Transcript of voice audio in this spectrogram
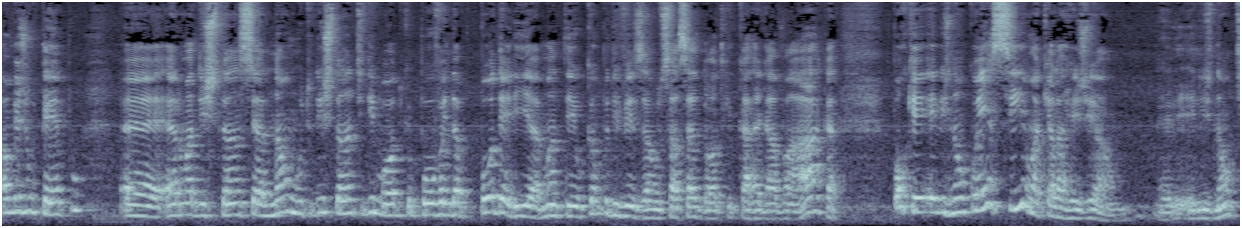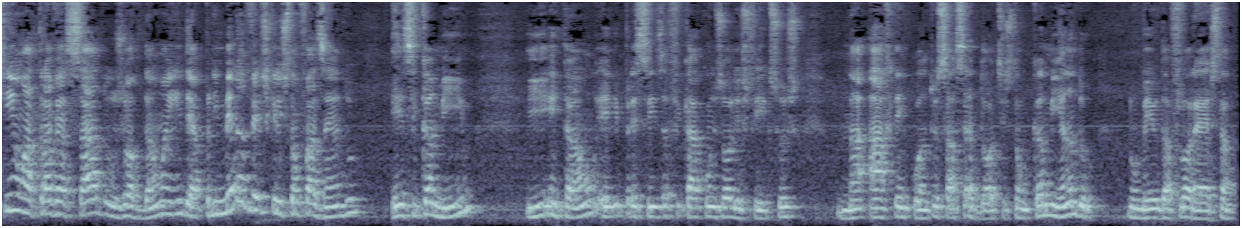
ao mesmo tempo é, era uma distância não muito distante, de modo que o povo ainda poderia manter o campo de visão, os sacerdotes que carregavam a arca, porque eles não conheciam aquela região. Eles não tinham atravessado o Jordão ainda. É a primeira vez que eles estão fazendo esse caminho e então ele precisa ficar com os olhos fixos na arca enquanto os sacerdotes estão caminhando no meio da floresta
